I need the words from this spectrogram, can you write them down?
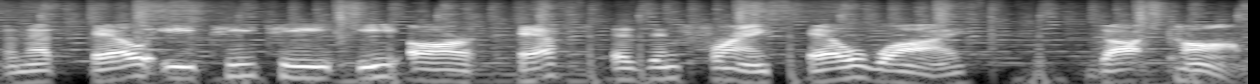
And that's L E T T E R F as in Frank, L Y dot com.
